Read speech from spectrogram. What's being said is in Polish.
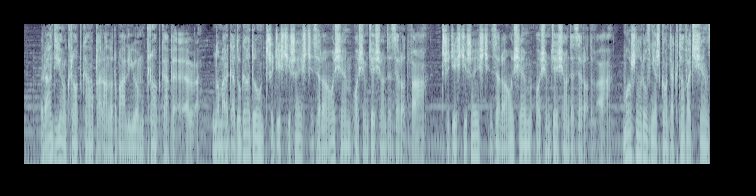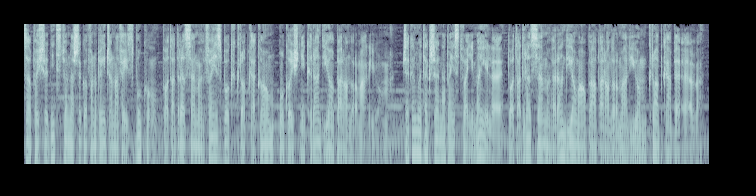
radio.paranormalium.pl Numer gadu gadu 36 08 8002 36 08 8002 Można również kontaktować się za pośrednictwem naszego fanpage'a na Facebooku pod adresem facebook.com ukośnik Radio Paranormalium. Czekamy także na Państwa e-maile pod adresem radiomałpa-paranormalium.pl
